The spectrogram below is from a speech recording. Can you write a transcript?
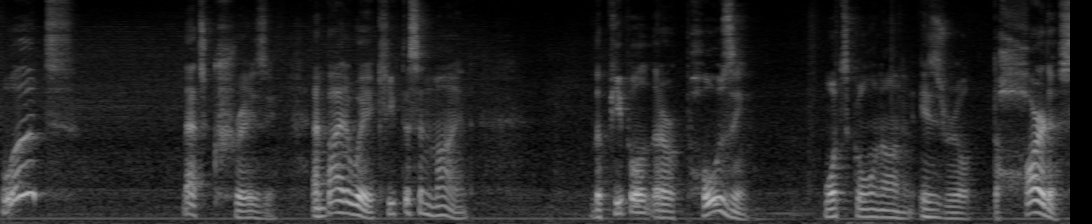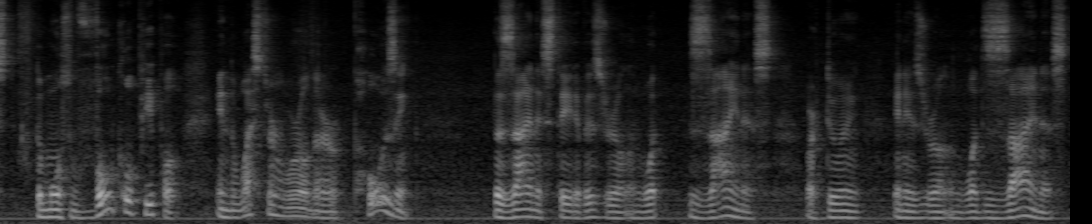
what? That's crazy. And by the way, keep this in mind. The people that are opposing what's going on in Israel, the hardest, the most vocal people in the Western world that are opposing the Zionist state of Israel and what Zionists are doing in Israel and what Zionists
